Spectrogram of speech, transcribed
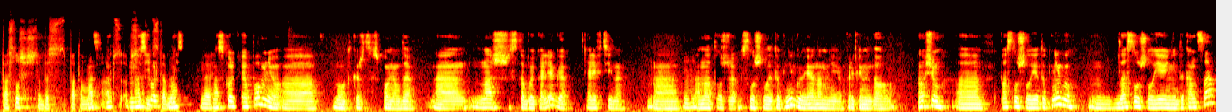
послушать, чтобы потом Нас, обсудить насколько, с тобой. Нас, да. Насколько я помню, э, ну вот, кажется, вспомнил, да, э, наш с тобой коллега Алевтина, э, угу. она тоже слушала эту книгу, и она мне ее порекомендовала. В общем, э, послушал я эту книгу, дослушал я ее не до конца,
